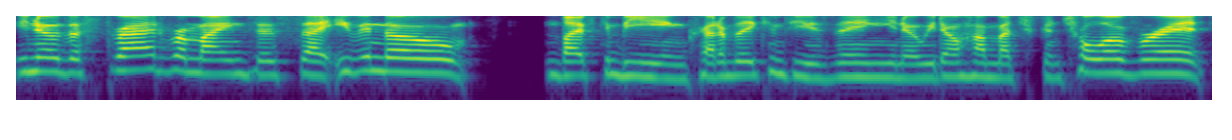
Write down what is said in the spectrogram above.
you know, the thread reminds us that even though life can be incredibly confusing, you know, we don't have much control over it.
